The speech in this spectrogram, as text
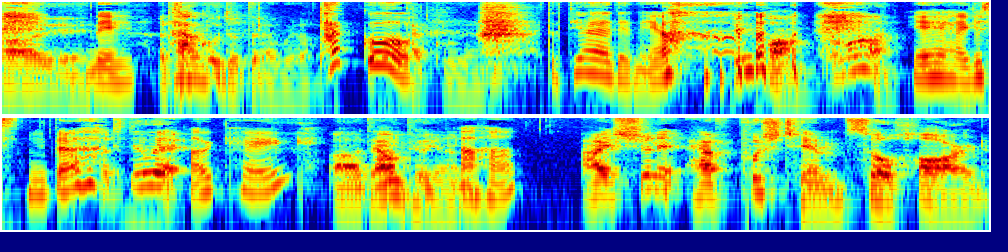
아, 예. 네, 아. 탁구 좋더라고요. 탁구 탁구. 예. 또 뛰어야 되네요. 핑퐁. Come on. 예, 알겠습니다. Let's do it. 오케이. 어, 다음 표현. 아하. I shouldn't have pushed him so hard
